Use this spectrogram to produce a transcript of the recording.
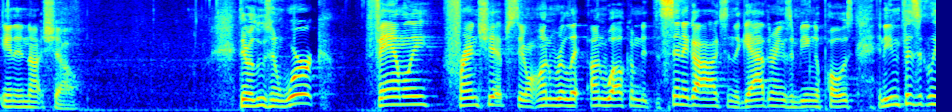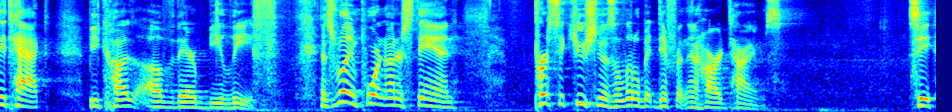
in a nutshell. They were losing work, family, friendships. They were unrela- unwelcomed at the synagogues and the gatherings and being opposed and even physically attacked because of their belief. And it's really important to understand persecution is a little bit different than hard times. See,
